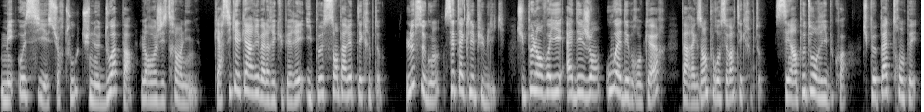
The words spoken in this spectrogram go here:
Mais aussi et surtout, tu ne dois pas l'enregistrer en ligne. Car si quelqu'un arrive à le récupérer, il peut s'emparer de tes cryptos. Le second, c'est ta clé publique. Tu peux l'envoyer à des gens ou à des brokers, par exemple pour recevoir tes cryptos. C'est un peu ton RIB quoi. Tu peux pas te tromper,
